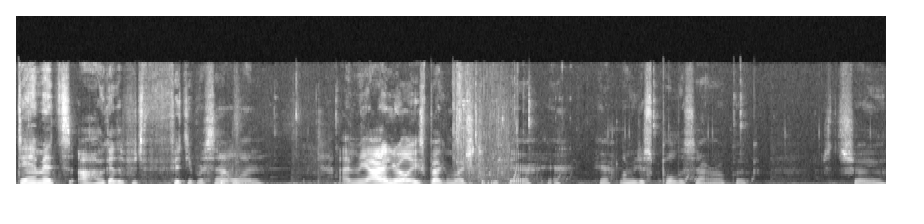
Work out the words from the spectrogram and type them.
Damn it! Oh, we got the 50% one. I mean, I didn't really expect much to be fair. Here, here. Let me just pull this out real quick, just to show you.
